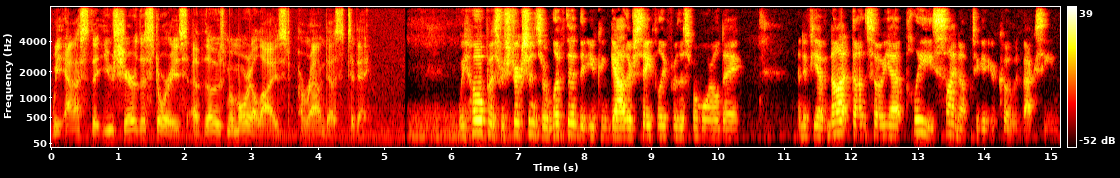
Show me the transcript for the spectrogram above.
we ask that you share the stories of those memorialized around us today. We hope as restrictions are lifted that you can gather safely for this Memorial Day. And if you have not done so yet, please sign up to get your COVID vaccine.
